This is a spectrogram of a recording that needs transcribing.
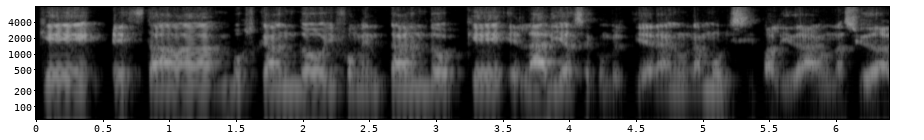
que estaba buscando y fomentando que el área se convirtiera en una municipalidad, en una ciudad,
